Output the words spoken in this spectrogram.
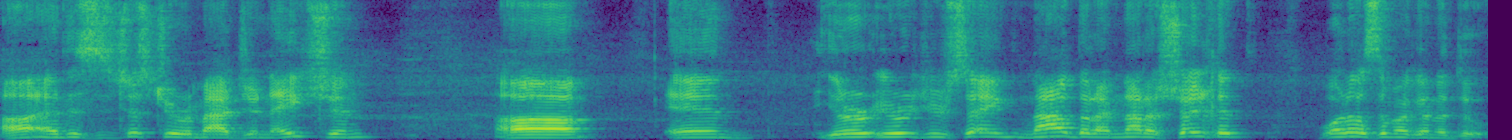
uh, and this is just your imagination. Uh, and you're, you're, you're saying, now that I'm not a sheikhet, what else am I going to do?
